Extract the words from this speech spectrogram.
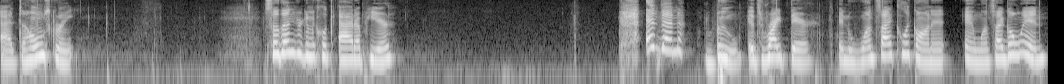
add to home screen. So then you're going to click add up here. And then, boom, it's right there. And once I click on it, and once I go in,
